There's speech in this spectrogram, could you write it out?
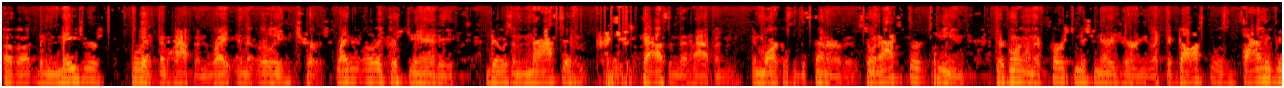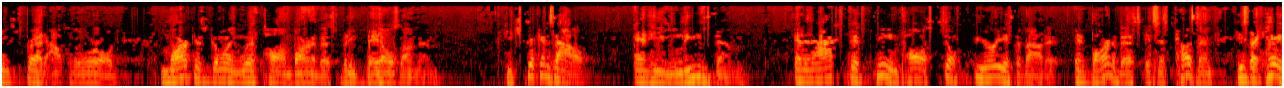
of a, the major split that happened right in the early church, right in early Christianity. There was a massive chasm that happened, and Mark was at the center of it. So in Acts 13, they're going on their first missionary journey. Like the gospel is finally being spread out to the world. Mark is going with Paul and Barnabas, but he bails on them. He chickens out and he leaves them and in Acts 15, Paul is still furious about it. And Barnabas, it's his cousin, he's like, hey,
